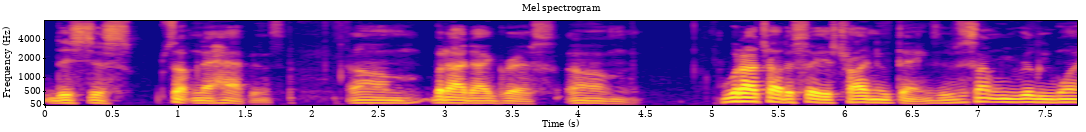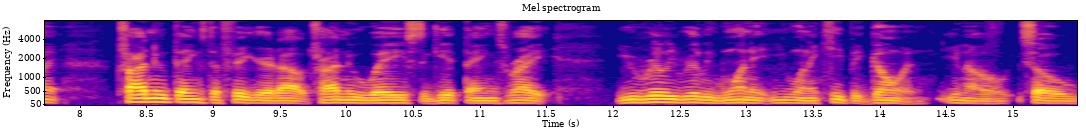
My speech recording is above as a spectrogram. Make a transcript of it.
This just something that happens. Um, but I digress. Um, what I try to say is try new things. If it's something you really want, try new things to figure it out. Try new ways to get things right. You really, really want it. You want to keep it going, you know. So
